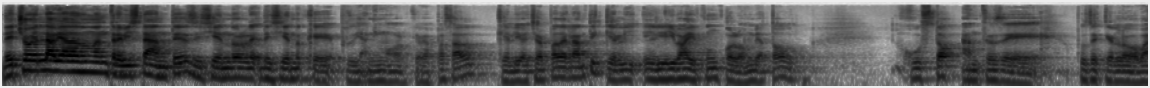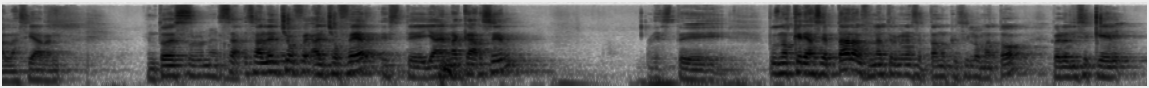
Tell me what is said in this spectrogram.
De hecho, él le había dado una entrevista antes diciéndole, diciendo que, pues ya ni modo que había pasado, que él iba a echar para adelante y que él, iba a ir con Colombia todo. Justo antes de, pues, de que lo balacearan. Entonces, sale el chofer, al chofer, este, ya en la cárcel, este, pues no quería aceptar, al final termina aceptando que sí lo mató, pero él dice que él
